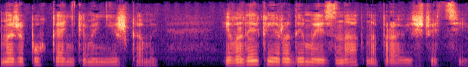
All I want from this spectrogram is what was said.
межи пухкенькими ніжками і великий родимий знак на правій щоці.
